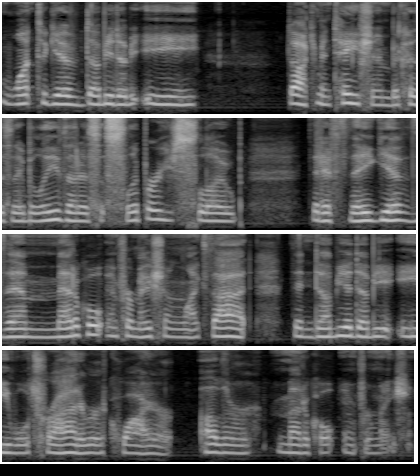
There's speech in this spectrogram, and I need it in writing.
want to give WWE documentation because they believe that it's a slippery slope. That if they give them medical information like that, then WWE will try to require other medical information.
